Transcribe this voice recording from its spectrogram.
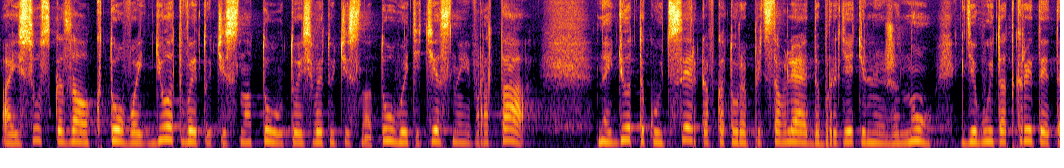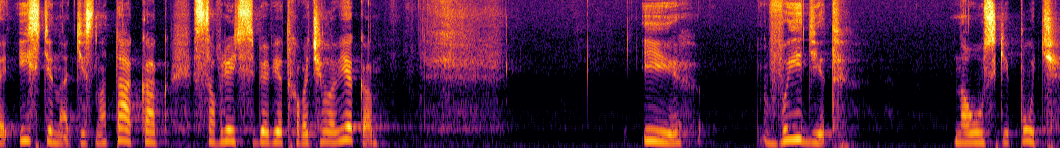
А Иисус сказал, кто войдет в эту тесноту, то есть в эту тесноту, в эти тесные врата, найдет такую церковь, которая представляет добродетельную жену, где будет открыта эта истина, теснота, как совлечь в себя ветхого человека. И выйдет на узкий путь,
